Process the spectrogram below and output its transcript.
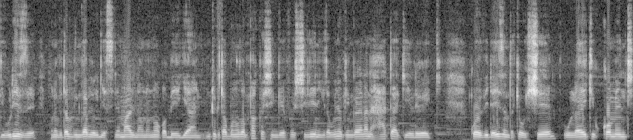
Jiulize, kuna vitabu vingapi vya ujasiriamali na unanunua kwa bei gani? Mtu kitabu anauza mpaka shilingi elfu ishirini kitabu chenyewe ukiangalia ndani hata akieleweki. Kwa hiyo video hizi natakiwa ushare, ulike, ucomment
